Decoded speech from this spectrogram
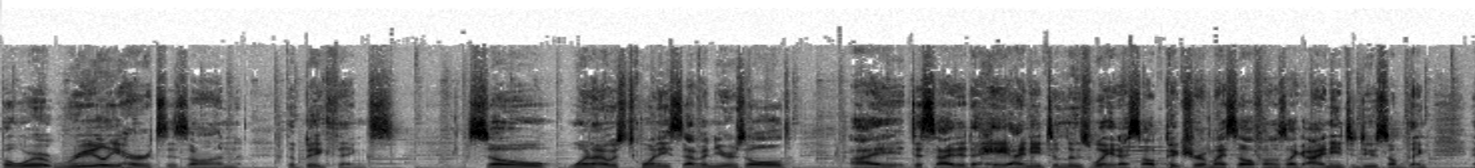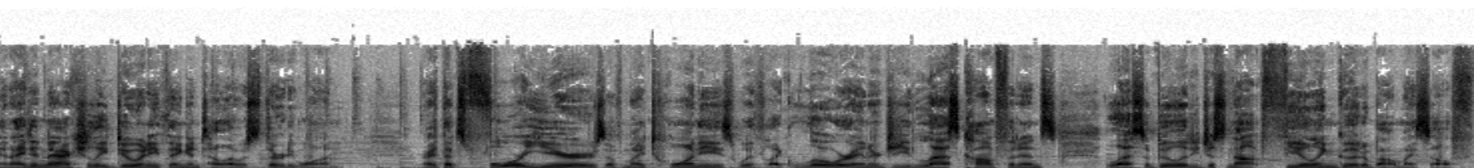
But where it really hurts is on the big things. So when I was 27 years old, I decided, hey, I need to lose weight. I saw a picture of myself and I was like, I need to do something. And I didn't actually do anything until I was 31. Right? That's four years of my 20s with like lower energy, less confidence, less ability, just not feeling good about myself.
